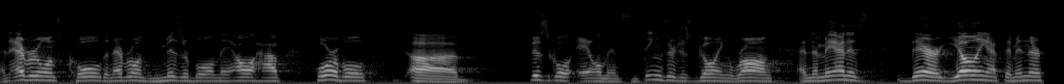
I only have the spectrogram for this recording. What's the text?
and everyone's cold, and everyone's miserable, and they all have horrible uh, physical ailments, and things are just going wrong. And the man is there yelling at them in their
